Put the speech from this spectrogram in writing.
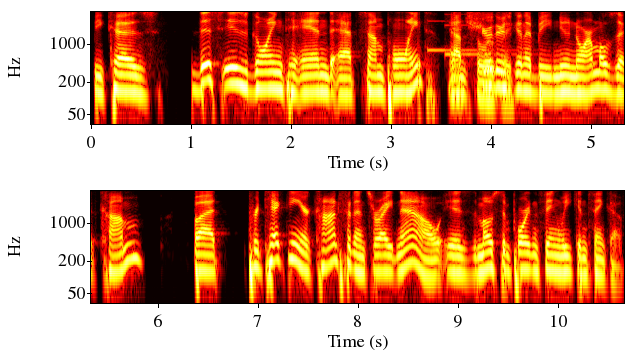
Because this is going to end at some point. I'm sure there's going to be new normals that come, but protecting your confidence right now is the most important thing we can think of.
